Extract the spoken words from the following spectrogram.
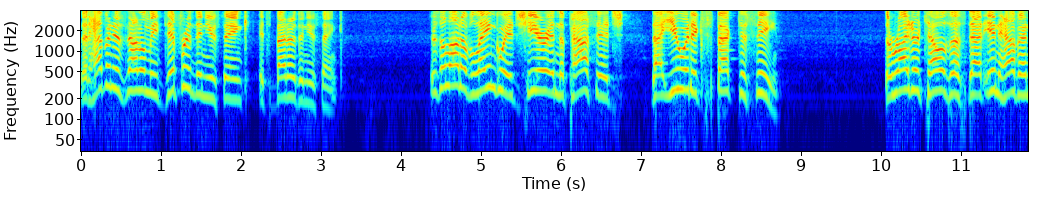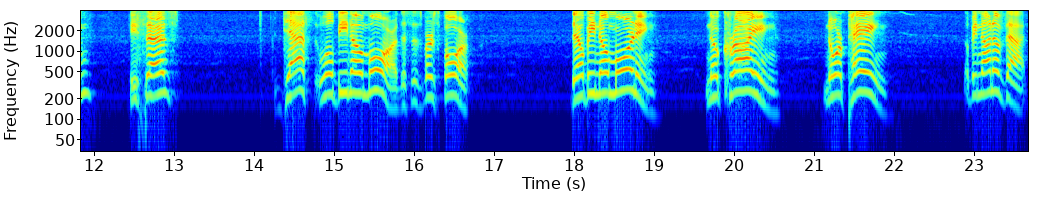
that heaven is not only different than you think, it's better than you think. There's a lot of language here in the passage that you would expect to see. The writer tells us that in heaven, he says, death will be no more. This is verse 4. There'll be no mourning, no crying, nor pain. There'll be none of that.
